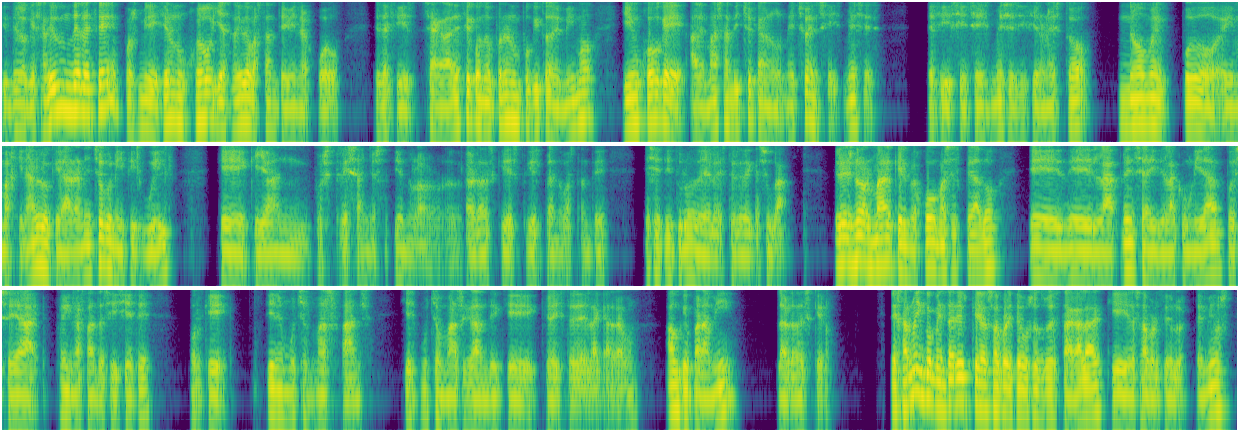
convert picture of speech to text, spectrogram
De lo que salió de un DLC, pues mira, hicieron un juego y ha salido bastante bien el juego. Es decir, se agradece cuando ponen un poquito de mimo y un juego que además han dicho que han hecho en seis meses. Es decir, si en seis meses hicieron esto, no me puedo imaginar lo que habrán hecho con Infinite Wild, que, llevan pues tres años haciéndolo. La verdad es que estoy esperando bastante ese título de la historia de Kasuga. Pero es normal que el juego más esperado eh, de la prensa y de la comunidad pues sea Final Fantasy VII, porque tiene muchos más fans y es mucho más grande que, la historia de la Dragon. Aunque para mí, la verdad es que no. Dejadme en comentarios qué os ha parecido a vosotros esta gala, qué os ha parecido los premios.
